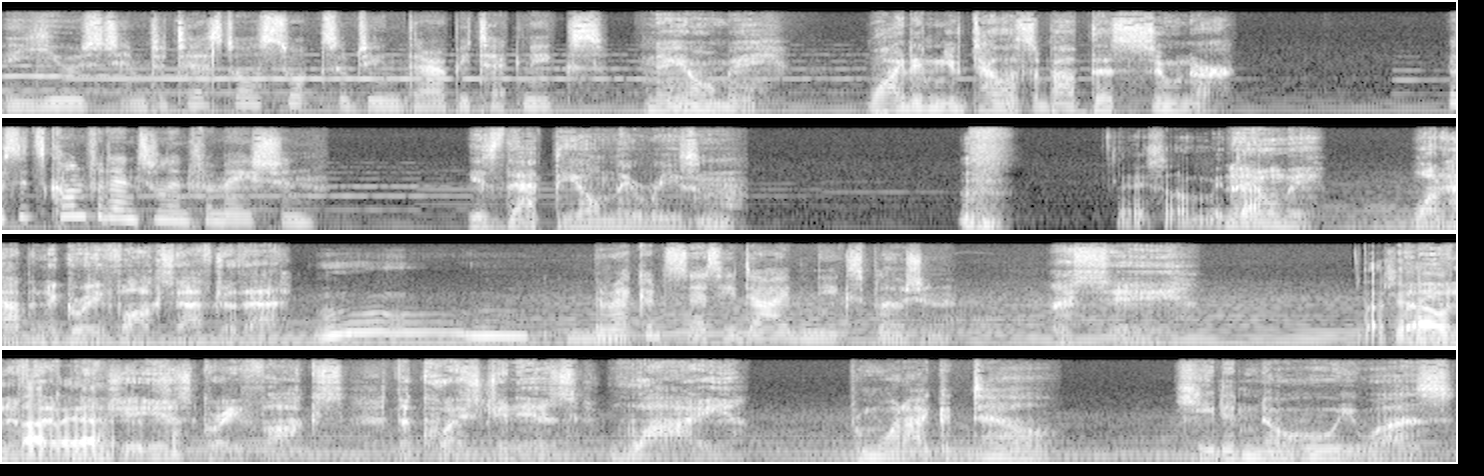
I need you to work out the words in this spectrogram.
They used him to test all sorts of gene therapy techniques. Naomi, why didn't you tell us about this sooner? Because it's confidential information. Is that the only reason? Ei sano. Naomi, what happened to Gray Fox after that? The record says he died in the explosion. I see. Taisi But even if aiheuttaa that ninja räjähdyksen. is Gray Fox, the question is why? From what I could tell, he didn't know who he was.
